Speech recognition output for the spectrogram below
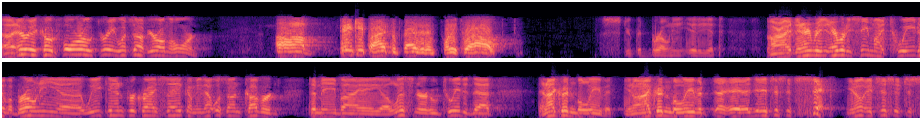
Uh, area code four zero three. What's up? You're on the horn. Um, Pinkie Pie for President 2012. Stupid brony idiot. All right, did everybody, everybody see my tweet of a brony uh, weekend? For Christ's sake, I mean that was uncovered to me by a, listener who tweeted that, and I couldn't believe it. You know, I couldn't believe it. Uh, it it's just it's sick. You know, it's just it's just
